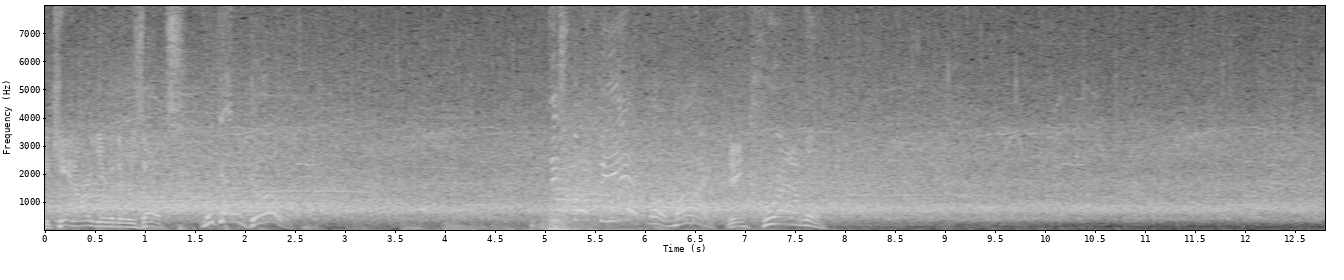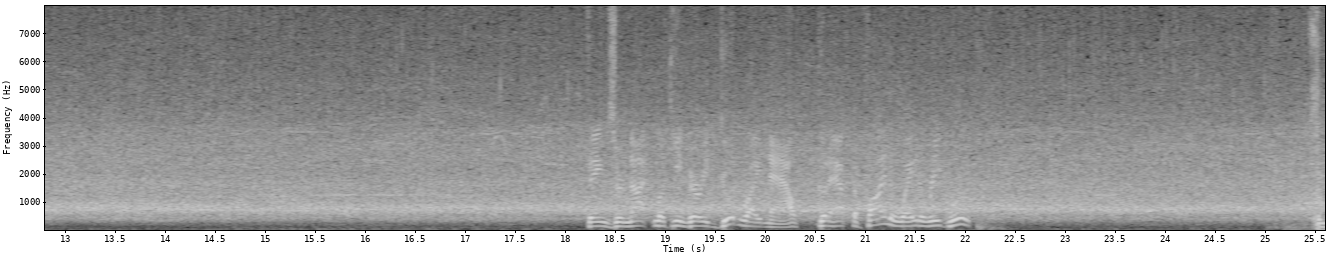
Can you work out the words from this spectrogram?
You can't argue with the results. Look at her go. This might be it. Oh, my. Incredible. Things are not looking very good right now. Going to have to find a way to regroup. Some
